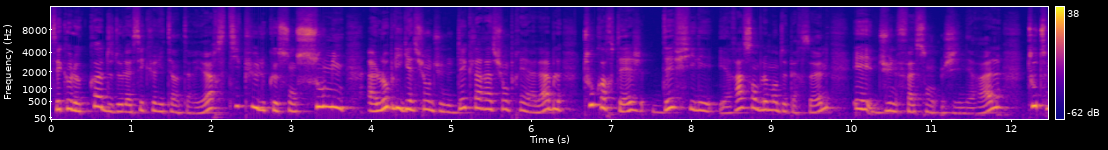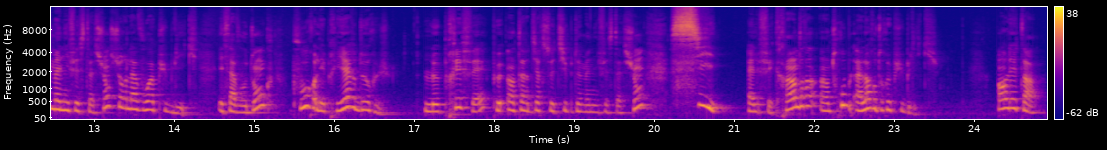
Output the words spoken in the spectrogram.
c'est que le Code de la sécurité intérieure stipule que sont soumis à l'obligation d'une déclaration préalable tout cortège, défilé et rassemblement de personnes, et d'une façon générale, toute manifestation sur la voie publique. Et ça vaut donc pour les prières de rue. Le préfet peut interdire ce type de manifestation si elle fait craindre un trouble à l'ordre public. En l'état,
